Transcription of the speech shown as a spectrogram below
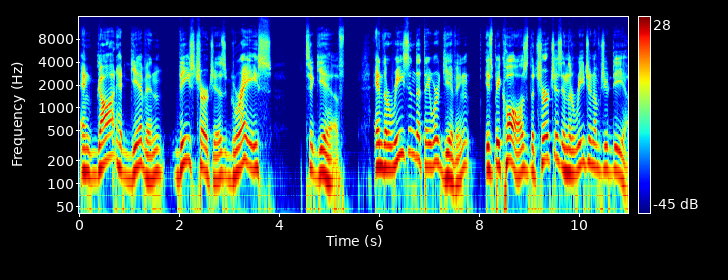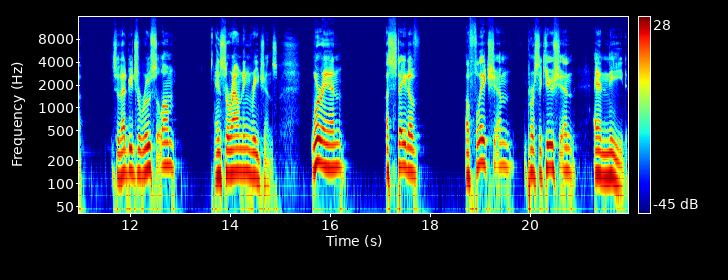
and god had given these churches grace to give and the reason that they were giving is because the churches in the region of judea so that'd be jerusalem and surrounding regions We're in a state of affliction persecution and need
